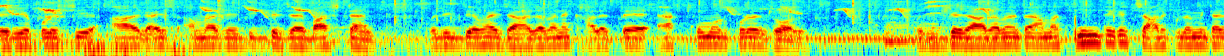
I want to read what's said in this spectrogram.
বেরিয়ে পড়েছি। আর গাইস আমরা যে দিক দিয়ে যাই বাস স্ট্যান্ড ওই দিক দিয়ে ভাই যাওয়া যাবে না, খালেতে এক কোমর করে জল। ওই দিক দিয়ে যাওয়া যাবে না, তাই আমরা তিন থেকে চার কিলোমিটার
